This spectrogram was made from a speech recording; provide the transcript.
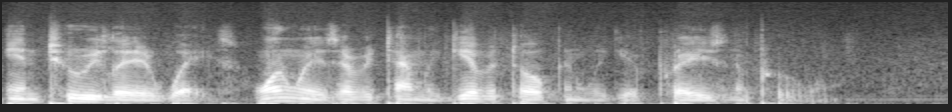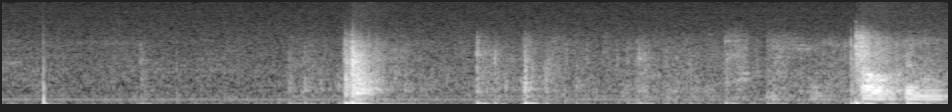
in two related ways. One way is every time we give a token, we give praise and approval. Token,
